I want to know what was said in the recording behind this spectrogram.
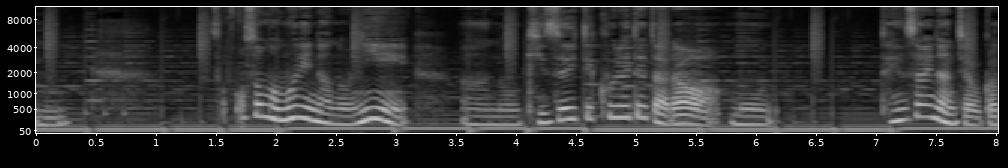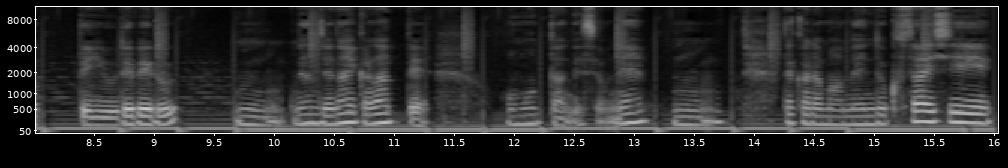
うんそもそも無理なのにあの気づいてくれてたらもう天才なんちゃうかっていうレベル、うん、なんじゃないかなって思ったんですよね。うん、だからまあ面倒くさいし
